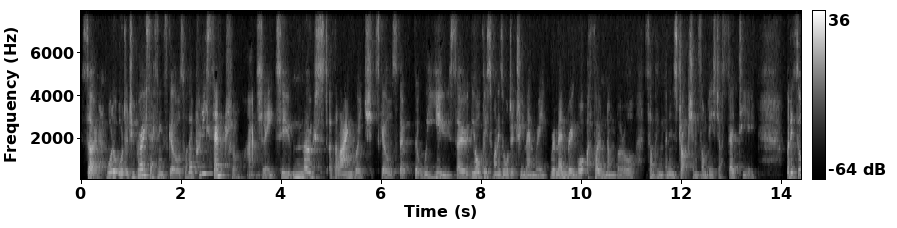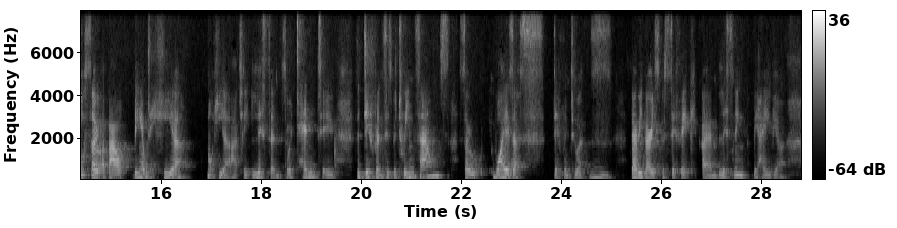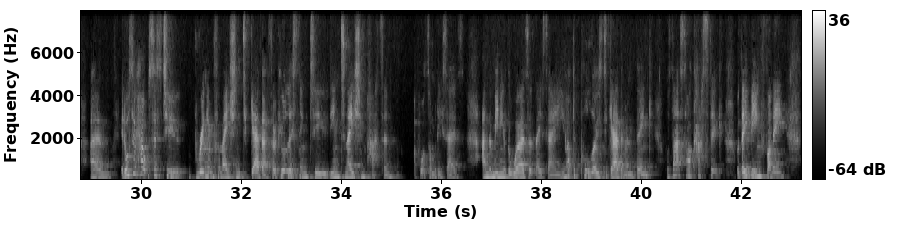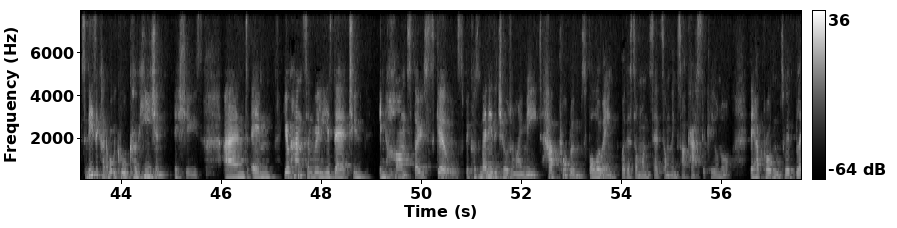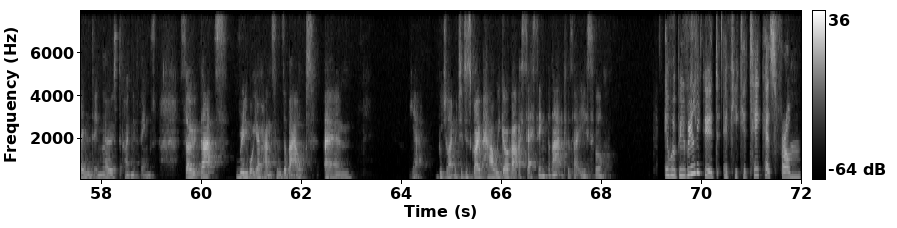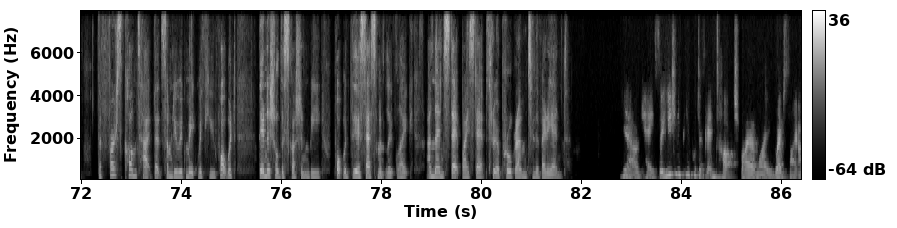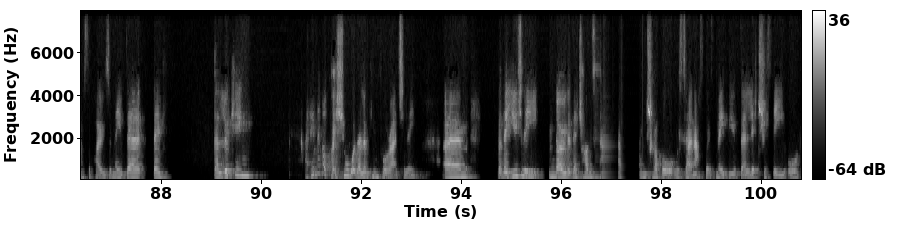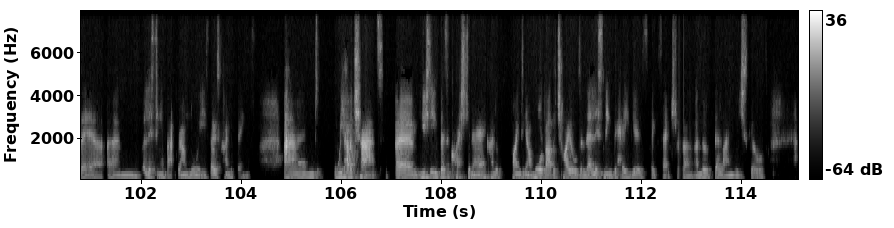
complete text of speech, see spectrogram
So, what are auditory processing skills? Well, they're pretty central actually to most of the language skills that, that we use. So, the obvious one is auditory memory, remembering what a phone number or something, an instruction somebody's just said to you. But it's also about being able to hear, not hear actually, listen. So, attend to the differences between sounds. So, why is a s different to a z? Very, very specific um, listening behavior. Um, it also helps us to bring information together. So if you're listening to the intonation pattern of what somebody says and the meaning of the words that they say, you have to pull those together and think, was that sarcastic? Were they being funny? So these are kind of what we call cohesion issues. And um, Johansen really is there to enhance those skills because many of the children I meet have problems following whether someone said something sarcastically or not. They have problems with blending, those kind of things. So that's really what Johansen's about. Um, yeah. Would you like me to describe how we go about assessing for that? Is that useful? It would be really good if you could take us from the first contact that somebody would make with you. What would the initial discussion be? What would the assessment look like? And then step by step through a program to the very end. Yeah, okay. So usually people just get in touch via my website, I suppose, and they they're they've they're looking. I think they're not quite sure what they're looking for actually, um, but they usually know that their child is having trouble with certain aspects, maybe of their literacy or their um, listening and background noise, those kind of things and we have a chat. Um, usually, there's a questionnaire, kind of finding out more about the child and their listening behaviours, etc., and the, their language skills.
